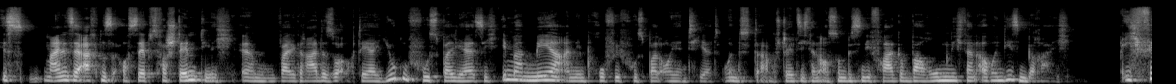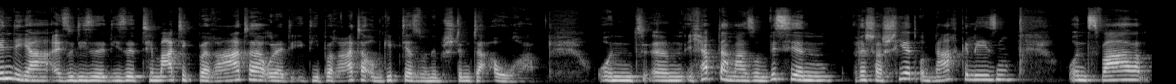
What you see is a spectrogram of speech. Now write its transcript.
ist meines Erachtens auch selbstverständlich, ähm, weil gerade so auch der Jugendfußball ja sich immer mehr an dem Profifußball orientiert. Und da stellt sich dann auch so ein bisschen die Frage, warum nicht dann auch in diesem Bereich? Ich finde ja, also diese, diese Thematik Berater oder die, die Berater umgibt ja so eine bestimmte Aura. Und ähm, ich habe da mal so ein bisschen recherchiert und nachgelesen. Und zwar,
